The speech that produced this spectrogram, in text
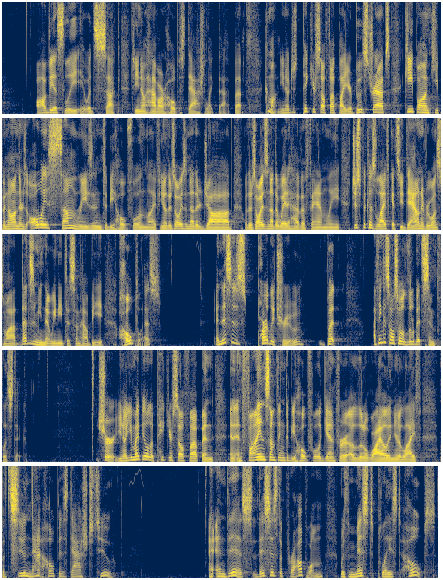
obviously it would suck to, you know, have our hopes dashed like that. But come on, you know, just pick yourself up by your bootstraps, keep on keeping on. There's always some reason to be hopeful in life. You know, there's always another job or there's always another way to have a family. Just because life gets you down every once in a while, that doesn't mean that we need to somehow be hopeless. And this is partly true, but I think it's also a little bit simplistic sure, you know, you might be able to pick yourself up and, and, and find something to be hopeful again for a little while in your life, but soon that hope is dashed too. And, and this, this is the problem with misplaced hopes.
